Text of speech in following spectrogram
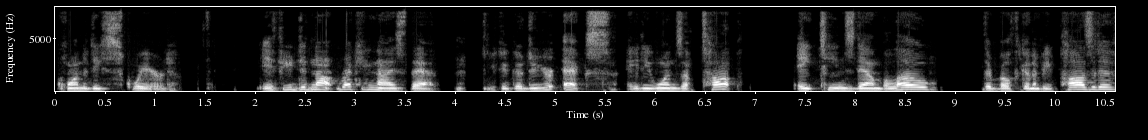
quantity squared. If you did not recognize that, you could go do your x. 81's up top, 18's down below. They're both going to be positive.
